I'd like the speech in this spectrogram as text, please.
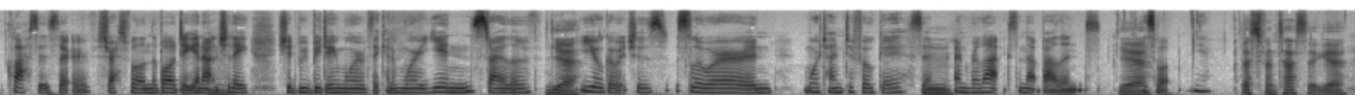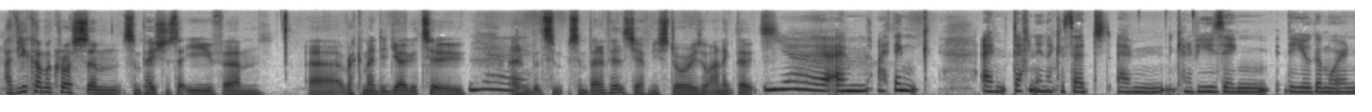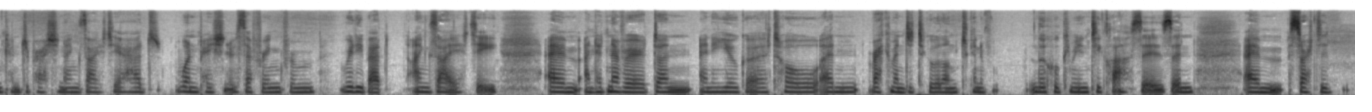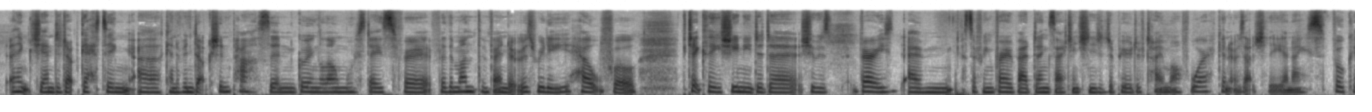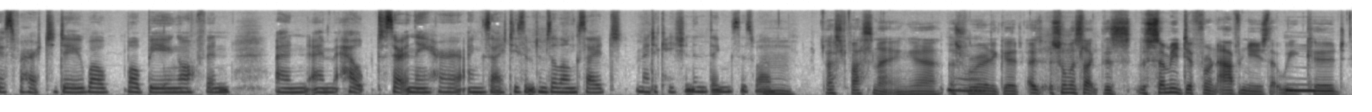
classes that are stressful in the body. Mm. And actually, should we be doing more of the kind of more yin style of yeah yoga, which is slower and more time to focus and, Mm. and relax and that balance yeah is what yeah That's fantastic. Yeah. Have you come across some some patients that you've um, uh, recommended yoga to, yeah and with some some benefits? Do you have any stories or anecdotes? yeah um i think um definitely like i said um kind of using the yoga more in kind of depression anxiety. I had one patient who was suffering from really bad anxiety um and had never done any yoga at all and recommended to go along to kind of local community classes and um, started I think she ended up getting a kind of induction pass and going along most days for, for the month and found it was really helpful particularly she needed a she was very um, suffering very bad anxiety and she needed a period of time off work and it was actually a nice focus for her to do while while being off and and um, helped certainly her anxiety symptoms alongside medication and things as well Mm. That's fascinating. Yeah, that's Yeah. really good. It's, it's almost like there's there's so many different avenues that we Mm. could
